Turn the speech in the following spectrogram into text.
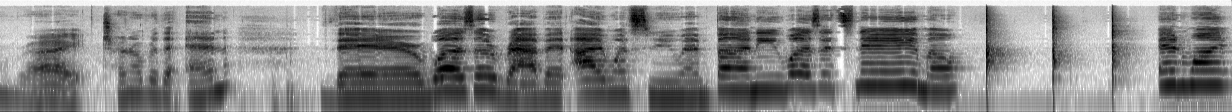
All right, turn over the N. There was a rabbit I once knew, and Bunny was its name. Oh, and why?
